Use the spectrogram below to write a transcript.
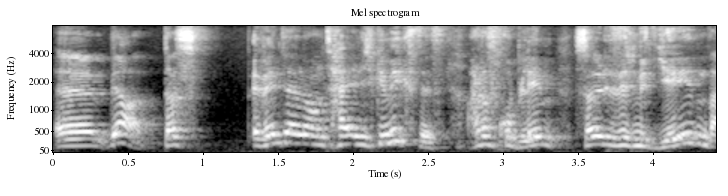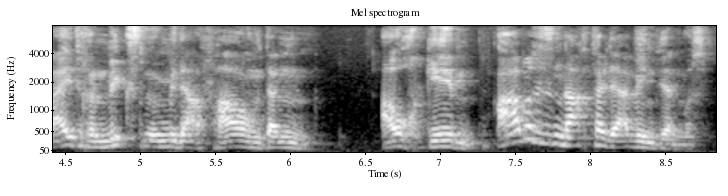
äh, ja, dass eventuell noch ein Teil nicht gemixt ist. Aber das Problem sollte sich mit jedem weiteren Mixen und mit der Erfahrung dann auch geben. Aber das ist ein Nachteil der erwähnt werden muss.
